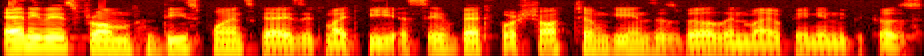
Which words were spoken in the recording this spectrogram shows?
Anyways, from these points, guys, it might be a safe bet for short-term gains as well, in my opinion, because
